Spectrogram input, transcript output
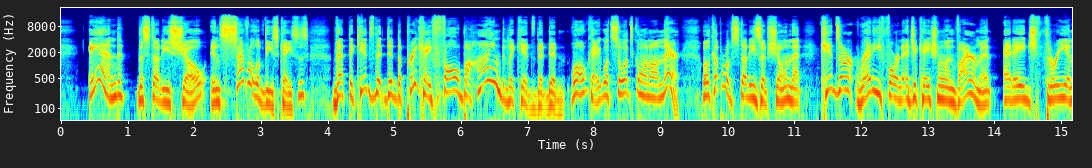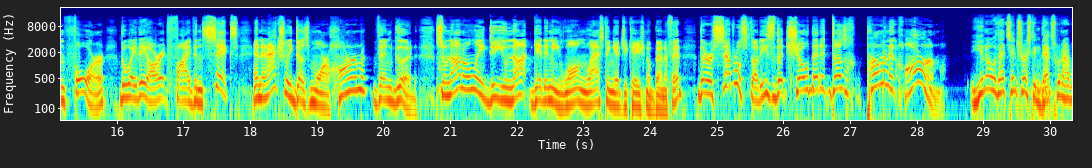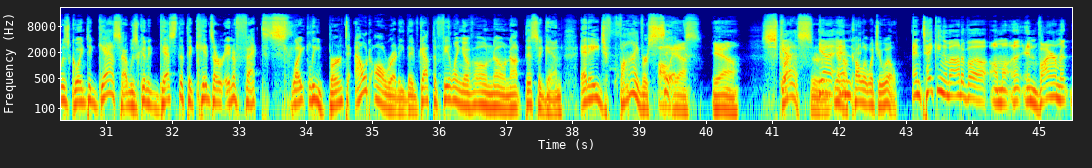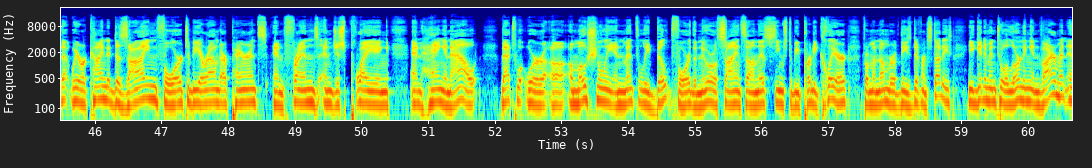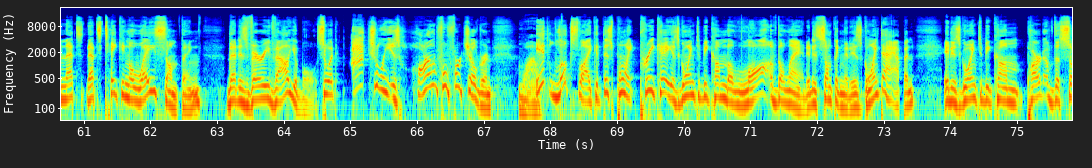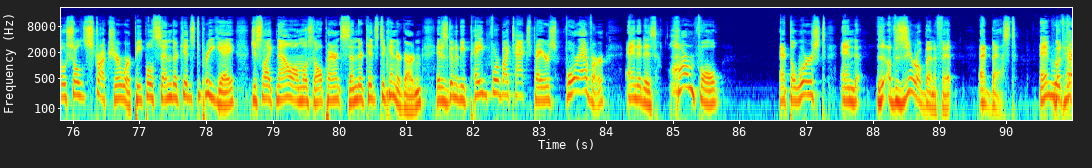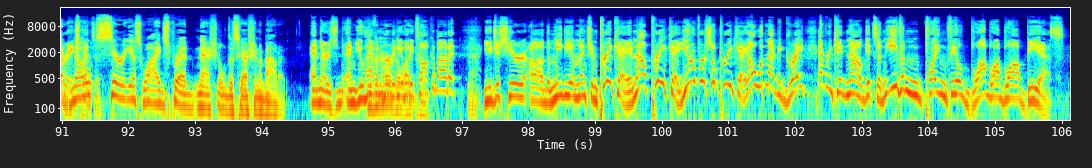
And the studies show in several of these cases that the kids that did the pre-K fall behind the kids that didn't. Well, okay, what's, so what's going on there? Well, a couple of studies have shown that kids aren't ready for an educational environment at age three and four the way they are at five and six, and it actually does more harm than good. So not only do you not get any long-lasting educational benefit, there are several studies that show that it does permanent harm. You know, that's interesting. That's what I was going to guess. I was going to guess that the kids are, in effect, slightly burnt out already. They've got the feeling of, oh no, not this again, at age five or six. Oh, yeah. Yeah. Stress, yeah. or, yeah, you know, and, call it what you will. And taking them out of a, um, an environment that we were kind of designed for to be around our parents and friends and just playing and hanging out that's what we're uh, emotionally and mentally built for. The neuroscience on this seems to be pretty clear from a number of these different studies. You get them into a learning environment, and that's that's taking away something that is very valuable. So it actually is harmful for children. Wow. It looks like at this point pre-K is going to become the law of the land. It is something that is going to happen. It is going to become part of the social structure where people send their kids to pre-K, just like now almost all parents send their kids to kindergarten. It is going to be paid for by taxpayers forever, and it is harmful at the worst and of zero benefit at best. And we've had no expensive. serious, widespread national discussion about it. And there's and you haven't heard anybody delightful. talk about it. Yeah. You just hear uh, the media mention pre-K and now pre-K, universal pre-K. Oh, wouldn't that be great? Every kid now gets an even playing field. Blah blah blah. BS.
